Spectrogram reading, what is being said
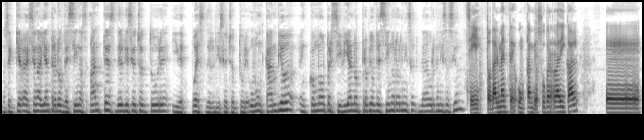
No sé qué reacción había entre los vecinos antes del 18 de octubre y después del 18 de octubre. ¿Hubo un cambio en cómo percibían los propios vecinos la, organización? Sí, totalmente. Un cambio súper radical eh,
